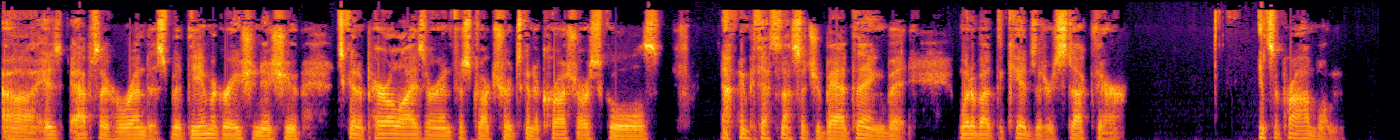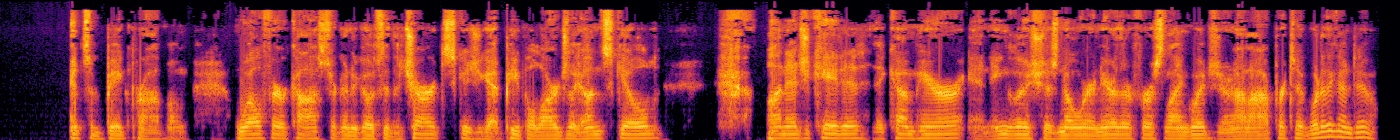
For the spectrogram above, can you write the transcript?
Uh, is absolutely horrendous. But the immigration issue, it's going to paralyze our infrastructure. It's going to crush our schools. I mean, that's not such a bad thing. But what about the kids that are stuck there? It's a problem. It's a big problem. Welfare costs are going to go through the charts because you got people largely unskilled uneducated. They come here and English is nowhere near their first language. They're not operative. What are they going to do?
